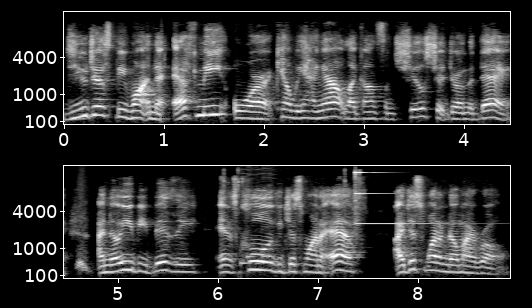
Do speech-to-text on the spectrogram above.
do you just be wanting to F me or can we hang out like on some chill shit during the day? I know you be busy and it's cool if you just want to F. I just want to know my role.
